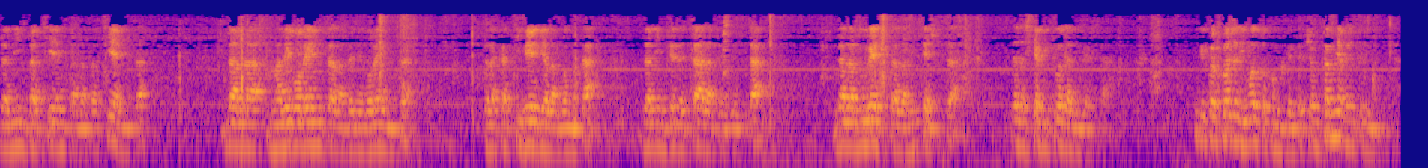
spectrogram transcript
dall'impazienza alla pazienza, dalla malevolenza alla benevolenza, dalla cattiveria alla bontà, dall'infedeltà alla fedeltà, dalla durezza alla mitezza, dalla schiavitù alla libertà. Quindi qualcosa di molto concreto, c'è un cambiamento di vita.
